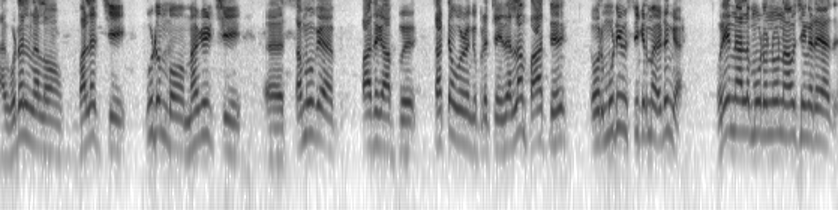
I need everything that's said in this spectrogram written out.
அது உடல் நலம் வளர்ச்சி குடும்பம் மகிழ்ச்சி சமூக பாதுகாப்பு சட்ட ஒழுங்கு பிரச்சனை இதெல்லாம் பார்த்து ஒரு முடிவு சீக்கிரமாக எடுங்க. ஒரே நாளில் மூடணும்னு அவசியம் கிடையாது.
